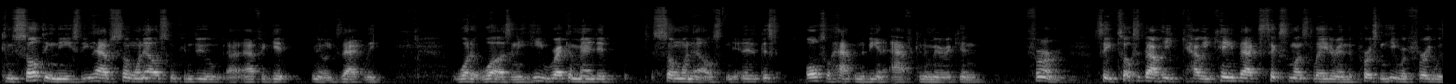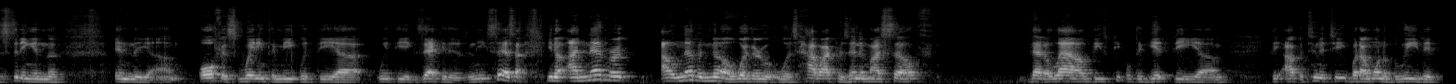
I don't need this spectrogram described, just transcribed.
consulting needs. Do you have someone else who can do? I forget, you know, exactly what it was, and he recommended someone else. And this also happened to be an African American firm. So he talks about he, how he came back six months later, and the person he referred was sitting in the in the um, office waiting to meet with the uh, with the executives. And he says, you know, I never, I'll never know whether it was how I presented myself that allowed these people to get the um, the opportunity, but I want to believe it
